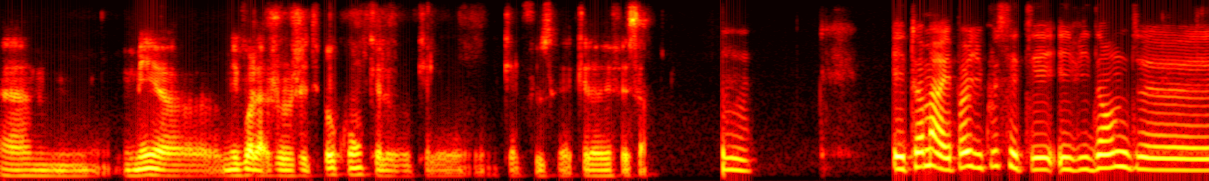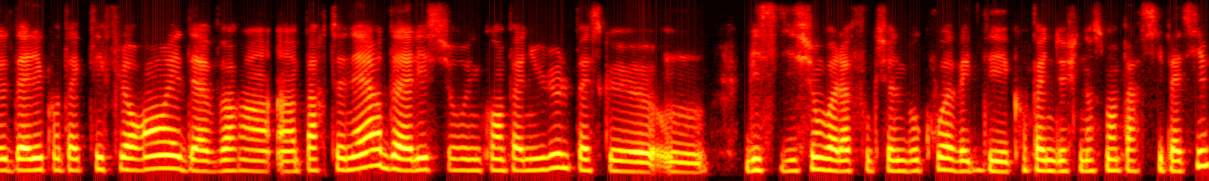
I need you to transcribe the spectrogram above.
mais, mais voilà, je n'étais pas au courant qu'elle qu'elle avait fait ça. Mmh. Et toi, Marie-Paul, du coup, c'était évident d'aller contacter Florent et d'avoir un, partenaire, d'aller sur une campagne Ulule parce que on, Édition voilà, fonctionne beaucoup avec des campagnes de financement participatif.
